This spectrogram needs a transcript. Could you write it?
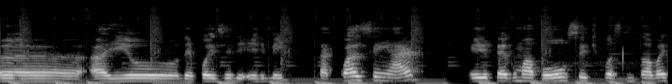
Ah, aí o, depois ele, ele meio que tá quase sem ar. Ele pega uma bolsa e, tipo assim, só, vai,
